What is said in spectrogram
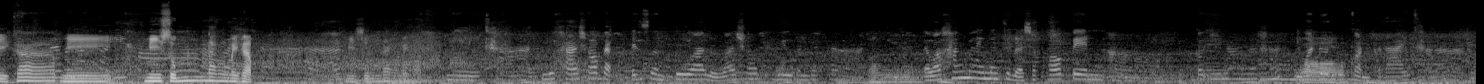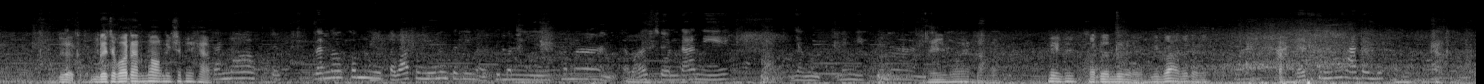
ดีครับ มีมีซุ้มนั่งไหมครับ มีซุ้มนั่งไหมครับ มีค่ะลูกค้าชอบแบบเป็นส่วนตัวหรือว่าชอบวิวบรรยากาศแต่ว่าข้างในมันจะเหลือเฉพาะเป็นอ่าเก้าอี้นั่งนะคะ หรือว่าเดินดูก่อนก็ได้ค่ะ เหลือเหลือเฉพาะด้านนอกนี่ใช่ไหมครับ ด้านนอกด้านนอกก็มีแต่ว่าตรงนี้มันจะดีหน่อยคือมันมีผ้าม่าน แต่ว่าโซนด้านนี้ยังไม่มีผ้าม่านไม่ว่าหรอไม่ไม่ขอเดินดูหน่อยมีว่างไหมตรงนี้ค่ะเดี๋ยวคุณลูกค้าเดินดูก่อนนะคะว้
